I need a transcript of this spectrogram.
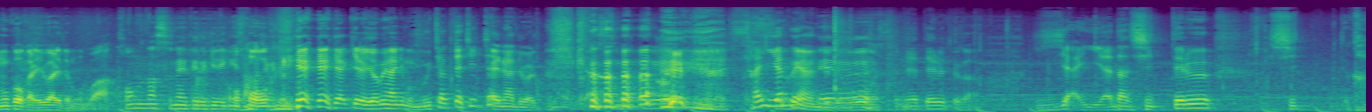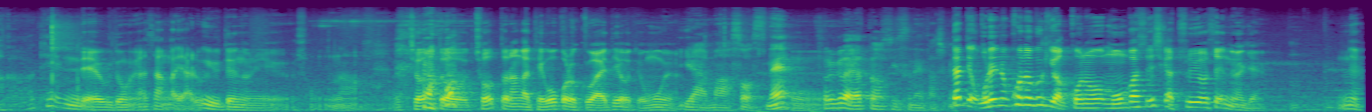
向こうから言われても。うわこんなすねてる秀樹さん。もう初めていやいや嫁はんにもむちゃくちゃちっちゃいなって言われて。最悪やんってすねてるもうすねてるっていうか。いやいやだって知ってる知って香川県でうどん屋さんがやる言うてんのにそんな。ちょっと ちょっとなんか手心加えてよって思うやん。いやまあそうですね、うん。それぐらいやってほしいですね確かに。だって俺のこの武器はこの門橋でしか通用せんのやけんね。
